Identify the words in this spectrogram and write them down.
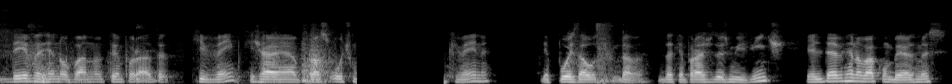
deva renovar na temporada que vem, porque já é o próximo último que vem, né? Depois da, da, da temporada de 2020, ele deve renovar com o Bears, mas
